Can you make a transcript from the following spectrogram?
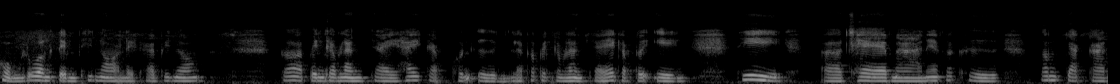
ผมร่วงเต็มที่นอนเลยค่ะ พี่น้อง ก็เป็นกำลังใจให้กับคนอื่น แล้วก็เป็นกำลังใจให้กับตัวเองที่แชร์มาเนี่ยก็คือ ต้องจากการ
